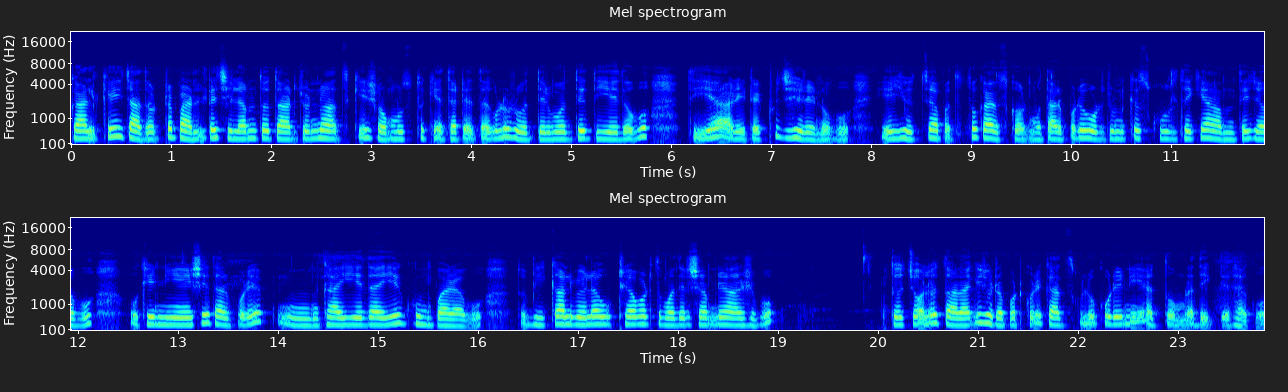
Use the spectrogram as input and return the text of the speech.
কালকেই চাদরটা পাল্টেছিলাম, তো তার জন্য আজকে সমস্ত কেঁথা টেঁথাগুলো রোদের মধ্যে দিয়ে দেবো, দিয়ে আর এটা একটু ঝেড়ে নেব। এই হচ্ছে আপাতত কাজকর্ম। তারপরে অর্জুনকে স্কুল থেকে আনতে যাব, ওকে নিয়ে এসে তারপরে খাইয়ে দাইয়ে ঘুম পাড়াবো। তো বিকালবেলা উঠে আবার তোমাদের সামনে আসব। তো চলো তার আগে ঝটাপট করে কাজগুলো করে নিই আর তোমরা দেখতে থাকো।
